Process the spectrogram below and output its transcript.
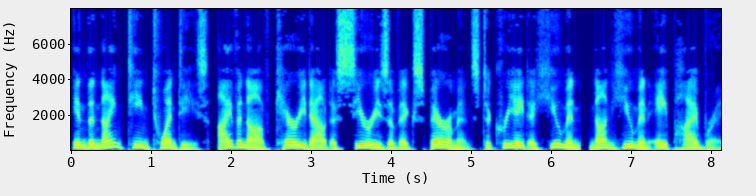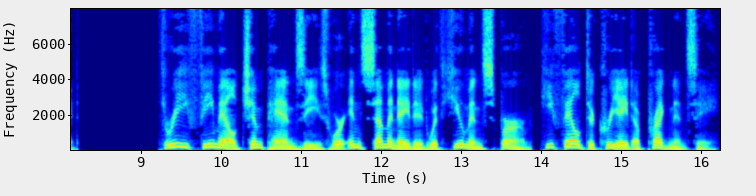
In the 1920s, Ivanov carried out a series of experiments to create a human, non-human ape hybrid. Three female chimpanzees were inseminated with human sperm, he failed to create a pregnancy.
